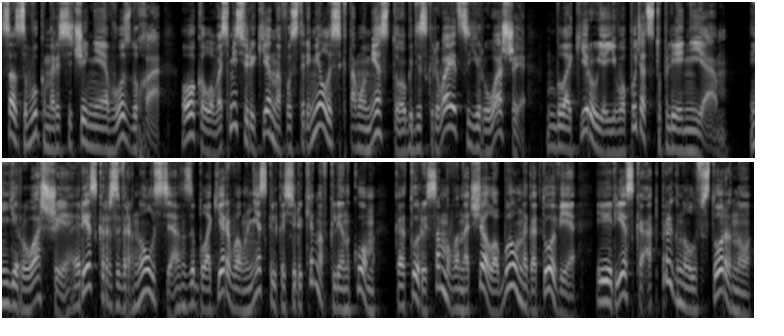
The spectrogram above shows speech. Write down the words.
Со звуком рассечения воздуха около восьми сюрикенов устремилось к тому месту, где скрывается Яруаши, блокируя его путь отступления. Еруаши резко развернулся, заблокировал несколько сюрикенов клинком, который с самого начала был наготове, и резко отпрыгнул в сторону,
